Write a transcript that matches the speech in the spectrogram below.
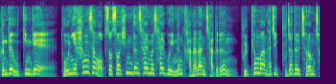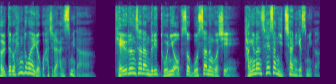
근데 웃긴 게 돈이 항상 없어서 힘든 삶을 살고 있는 가난한 자들은 불평만 하지 부자들처럼 절대로 행동하려고 하지를 않습니다. 게으른 사람들이 돈이 없어 못 사는 것이 당연한 세상 이치 아니겠습니까?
